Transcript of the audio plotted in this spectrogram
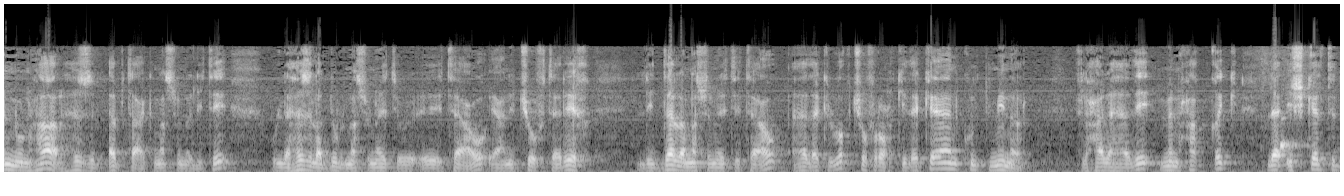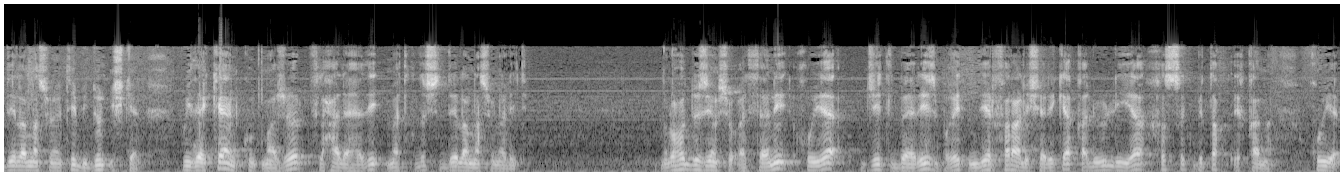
إنه نهار هز الأب تاعك nationalité ولا هز ال double nationalité تاعو يعني تشوف تاريخ اللي دار ال nationalité تاعو. هذاك الوقت تشوف روحك. إذا كان كنت mineur في الحالة هذه من حقك لا إشكال تدي la nationalité بدون إشكال. وإذا كان كنت majeur في الحالة هذه ما تقدرش تدي la nationalité نروحو deuxième سؤال ثاني. خويا جيت لباريس بغيت ندير فرع لشركة قالوا لي خصك بطاقة إقامة. خويا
